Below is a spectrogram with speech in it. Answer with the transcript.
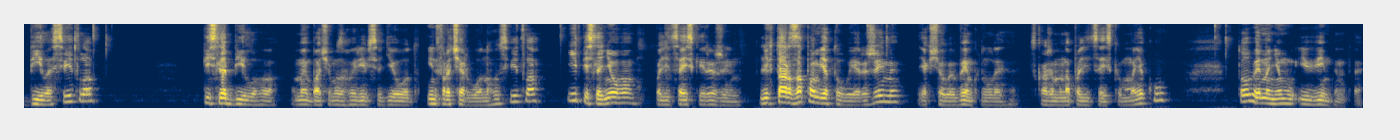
біле світло. Після білого ми бачимо, згорівся діод інфрачервоного світла. І після нього поліцейський режим. Ліхтар запам'ятовує режими. Якщо ви вимкнули, скажімо, на поліцейському маяку, то ви на ньому і ввімкнете.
